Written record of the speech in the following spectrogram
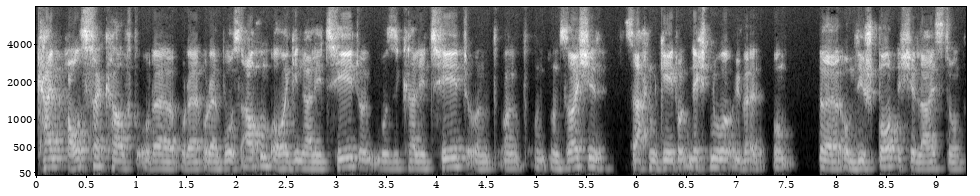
kein ausverkauft oder, oder, oder wo es auch um Originalität und Musikalität und, und, und, und solche Sachen geht und nicht nur über, um, äh, um die sportliche Leistung.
